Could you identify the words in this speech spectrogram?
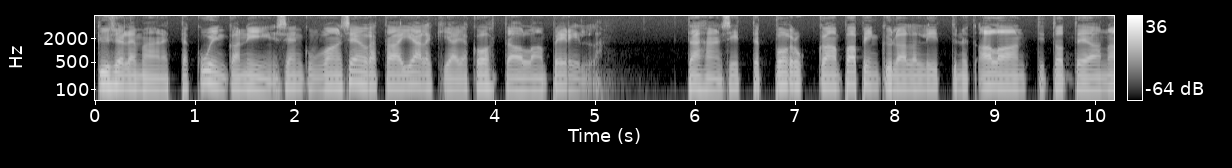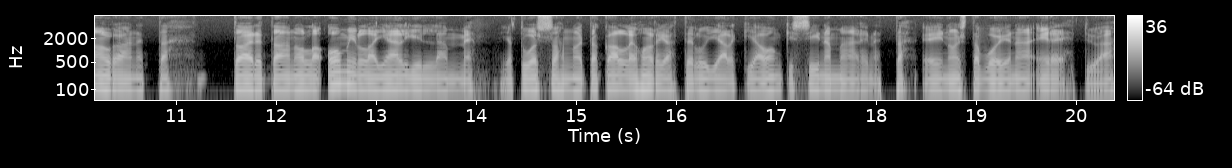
kyselemään, että kuinka niin, sen kun vaan seurataan jälkiä ja kohta ollaan perillä. Tähän sitten porukkaan Papinkylällä liittynyt Alaantti toteaa nauraen, että taidetaan olla omilla jäljillämme – ja tuossahan noita Kalle horjahtelun jälkiä onkin siinä määrin, että ei noista voi enää erehtyä.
